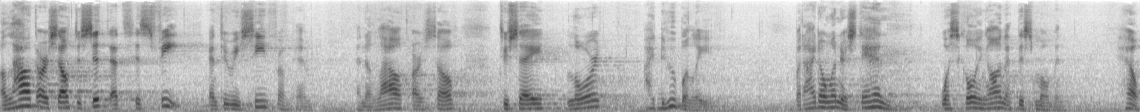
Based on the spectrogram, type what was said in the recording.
Allowed ourselves to sit at His feet and to receive from Him, and allowed ourselves to say, Lord, I do believe, but I don't understand what's going on at this moment. Help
